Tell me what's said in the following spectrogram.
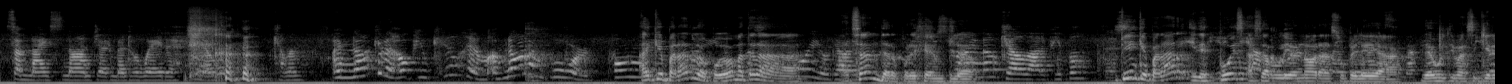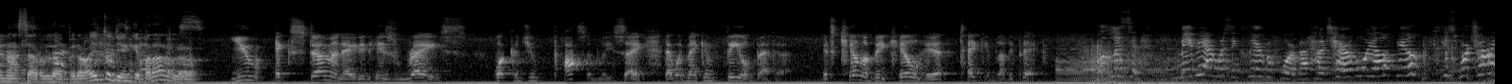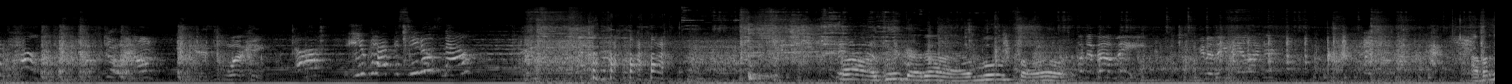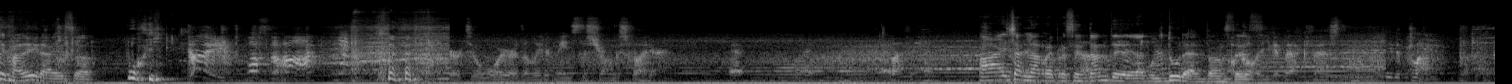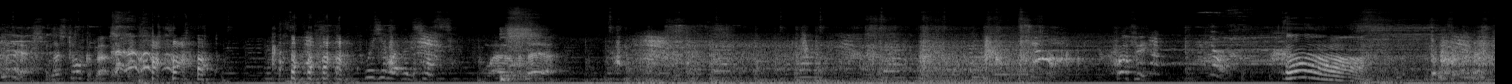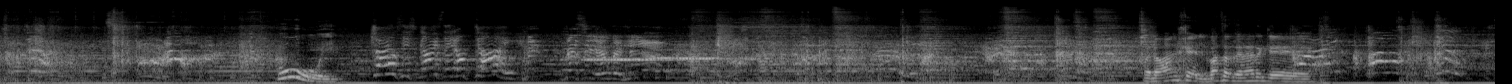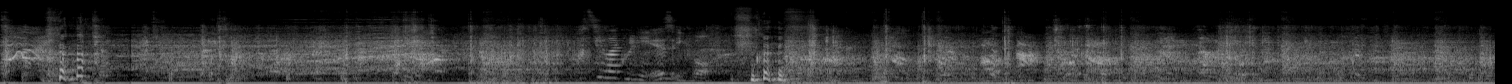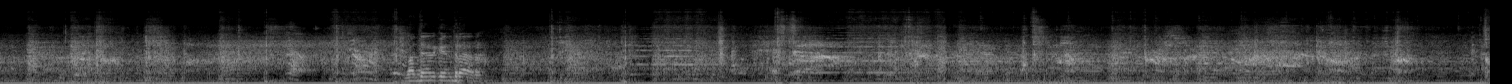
Some nice, non-judgmental way to, you know, kill him. I'm not gonna help you kill him. I'm not on board. Only Hay que pararlo porque va a matar a, a Xander, por ejemplo. trying to- Kill a lot of people. This- Tienen que parar y después hacerle honor a su pelea. De última, si quieren hacerlo. Pero esto tienen que pararlo. You exterminated his race. What could you possibly say that would make him feel better? It's kill or be killed here. Take your bloody pick. Well, listen, maybe I wasn't clear before about how terrible we all feel, because we're trying to help. What's going on? It isn't working. Uh, you can have casinos now. Ah, qué tarada, por favor. What about me? You gonna leave me like this? Aparte es madera eso. Uy. What's the heart? To a warrior, the leader means the strongest fighter. Buffy. Ah, ella es la representante de la cultura entonces. I'll let you get back fast. Need a plan. Yes, let's talk about it. Where's your weapon chest? Well, over there. Buffy! Ah. Here! Bueno, Ángel, vas a tener que. Va a tener que entrar.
